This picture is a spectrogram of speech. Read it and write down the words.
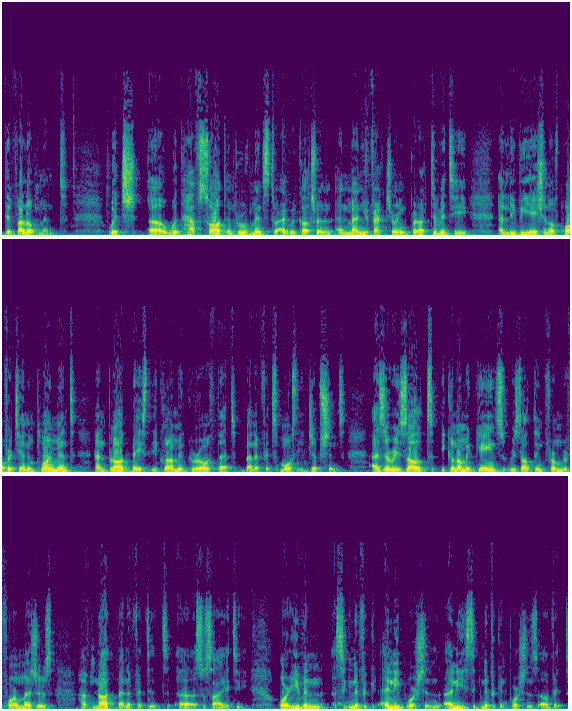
development which uh, would have sought improvements to agriculture and, and, manufacturing productivity, alleviation of poverty and employment, and broad-based economic growth that benefits most Egyptians. As a result, economic gains resulting from reform measures have not benefited uh, society, or even significant any portion, any significant portions of it.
